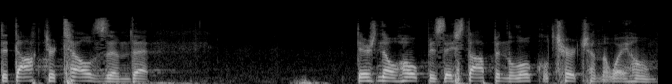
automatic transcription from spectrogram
the doctor tells them that there's no hope is they stop in the local church on the way home.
